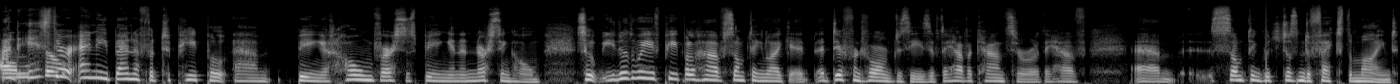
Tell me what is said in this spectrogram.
And um, is so there any benefit to people um, being at home versus being in a nursing home. So, you know, the way if people have something like a, a different form of disease, if they have a cancer or they have um, something which doesn't affect the mind,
